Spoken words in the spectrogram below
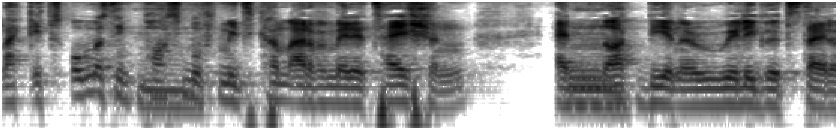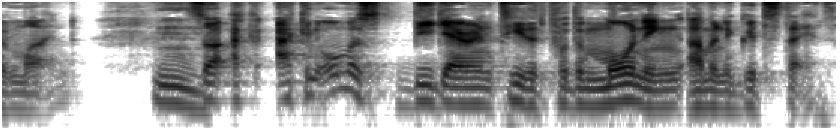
Like it's almost impossible mm. for me to come out of a meditation and mm. not be in a really good state of mind. Mm. So I, I, can almost be guaranteed that for the morning, I'm in a good state.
